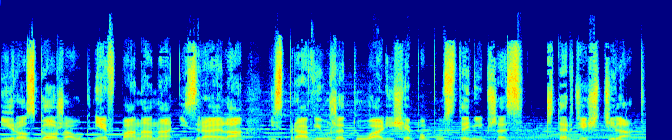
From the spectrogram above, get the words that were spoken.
I rozgorzał gniew Pana na Izraela i sprawił, że tułali się po pustyni przez czterdzieści lat,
